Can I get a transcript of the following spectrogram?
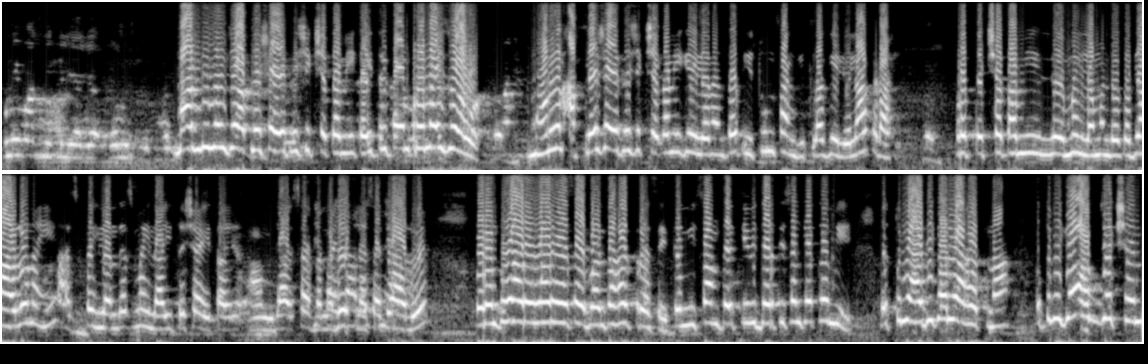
कुणी मागणी केली आहे या दोन मागणी म्हणजे आपल्या शाळेतल्या शिक्षकांनी काहीतरी कॉम्प्रोमाइज व्हावं. म्हणून आपल्या शाळेतल्या शिक्षकांनी गेल्यानंतर इथून सांगितला गेलेला आकडा आहे. प्रत्यक्षात आम्ही ल- महिला मंडळ कधी आलो नाही. आज पहिल्यांदाच महिला इथं शाळेत आहे, म्हणजे साहेबांना भेटण्यासाठी आलोय. परंतु वारंवार या साहेबांचा हा त्रास आहे. त्यांनी सांगतायत की विद्यार्थी संख्या कमी आहे. तर तुम्ही अधिकारी आहात ना? तर तुम्ही घ्या ऑब्जेक्शन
